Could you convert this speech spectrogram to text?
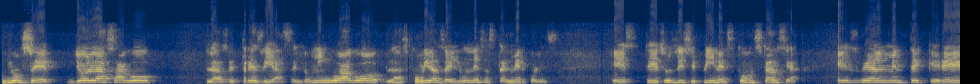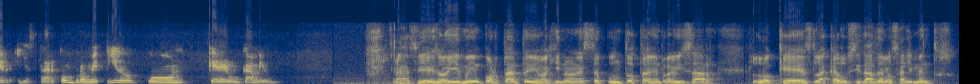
no sé, yo las hago las de tres días. El domingo hago las comidas del lunes hasta el miércoles. Este, eso es disciplina, es constancia. Es realmente querer y estar comprometido con querer un cambio. Así es, oye, muy importante, me imagino en este punto también revisar lo que es la caducidad de los alimentos.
